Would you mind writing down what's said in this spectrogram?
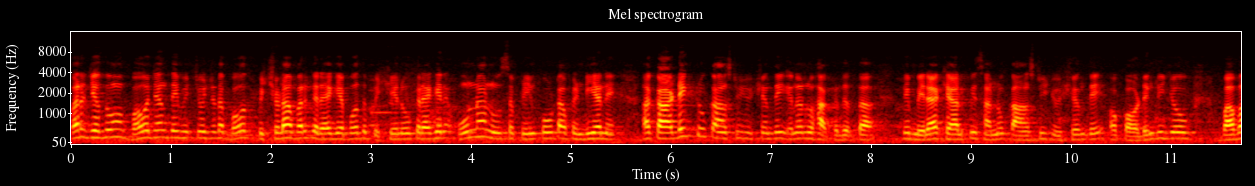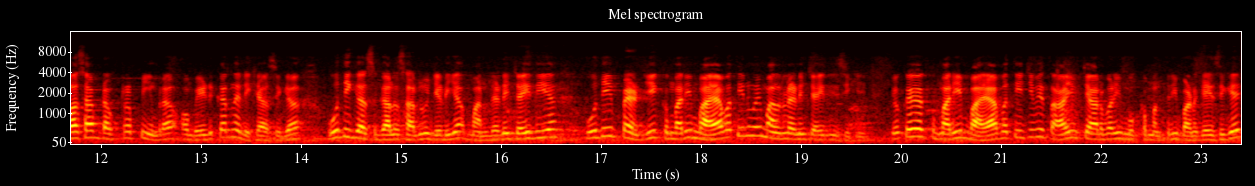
ਪਰ ਜਦੋਂ ਬਹੁਜਨ ਦੇ ਵਿੱਚੋਂ ਜਿਹੜਾ ਬਹੁਤ ਪਿਛੜਾ ਵਰਗ ਰਹਿ ਗਿਆ, ਬਹੁਤ ਪਿੱਛੇ ਲੋਕ ਰਹਿ ਗਏ ਨੇ, ਉਹਨਾਂ ਨੂੰ ਸੁਪਰੀਮ ਕੋਰਟ ਆਫ ਇੰਡੀਆ ਨੇ ਅਕਾਰਡਿੰਗ ਟੂ ਕਨਸਟੀਟਿਊਸ਼ਨ ਦੇ ਇਹਨਾਂ ਨੂੰ ਹੱਕ ਦਿੱਤਾ। ਤੇ ਮੇਰਾ ਖਿਆਲ ਵੀ ਸਾਨੂੰ ਕਨਸਟੀਟਿਊਸ਼ਨ ਦੇ ਅਕੋਰਡਿੰਗਲੀ ਜੋ ਬਾਬਾ ਸਾਹਿਬ ਡਾਕਟਰ ਭੀਮਰਾਵ ਅੰਬੇਡਕਰ ਨੇ ਲਿਖਿਆ ਸੀਗਾ, ਉਹਦੀ ਗੱਲ ਸਾਨੂੰ ਜਿਹੜੀ ਆ ਮੰਨ ਲੈਣੀ ਚਾਹੀਦੀ ਆ। ਉਹਦੀ ਭੈਣ ਜੀ ਕੁਮਾਰੀ ਮਾਇਆਵਤੀ ਨੂੰ ਵੀ ਮੰਨ ਲੈਣੀ ਚਾਹੀਦੀ ਸੀਗੀ। ਕਿਉਂਕਿ ਕੁਮਾਰੀ ਮਾਇਆਵਤੀ ਜੀ ਵੀ ਤਾਂ ਹੀ ਚਾਰ ਵਾਰੀ ਮੁੱਖ ਮੰਤਰੀ ਬਣ ਗਏ ਸੀਗੇ।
